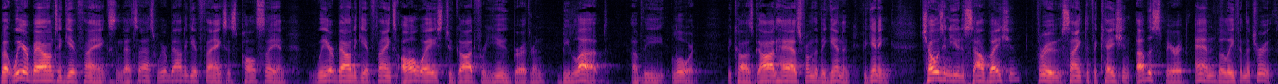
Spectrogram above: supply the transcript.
But we are bound to give thanks, and that's us. We're bound to give thanks, as Paul's saying. We are bound to give thanks always to God for you, brethren, beloved of the Lord, because God has from the beginning, beginning chosen you to salvation through sanctification of the Spirit and belief in the truth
